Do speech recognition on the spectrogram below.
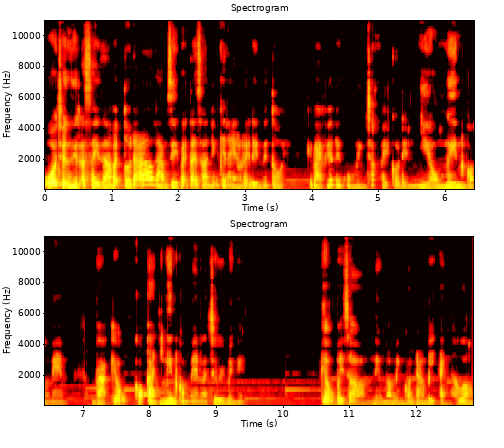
ủa, chuyện gì đã xảy ra vậy? Tôi đã làm gì vậy? Tại sao những cái này nó lại đến với tôi? Cái bài viết đấy của mình chắc phải có đến nhiều nghìn comment và, kiểu, có cả nghìn comment là chửi mình ấy. Kiểu, bây giờ nếu mà mình còn đang bị ảnh hưởng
